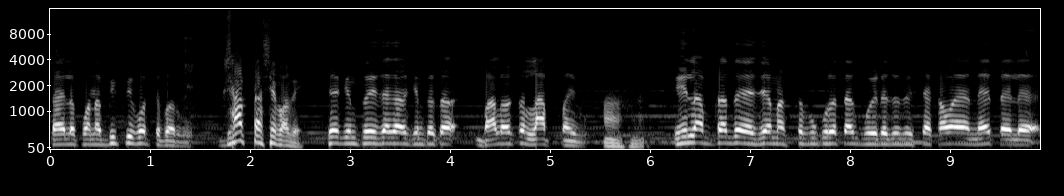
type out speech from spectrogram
তাহলে পোনা বিক্রি করতে পারব। সারটা সে পাবে। সে কিন্তু এই জায়গায় কিন্তু একটা ভালো একটা লাভ পাইবো। হ্যাঁ, হ্যাঁ। এই লাভটা দেয় যে মাছটা পুকুরে থাকব এটা যদি সে খাওয়ায় নেয় তাহলে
